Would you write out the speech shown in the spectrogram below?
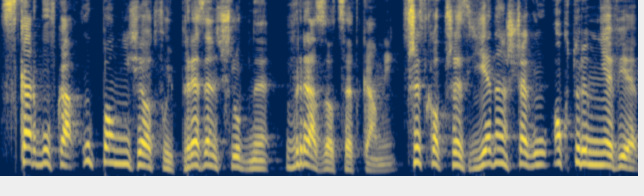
Skarbówka upomni się o Twój prezent ślubny wraz z odsetkami. Wszystko przez jeden szczegół, o którym nie wie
